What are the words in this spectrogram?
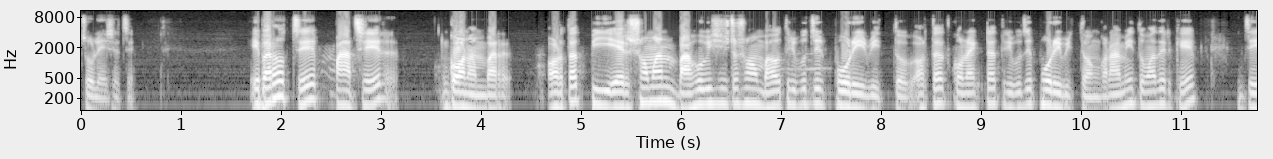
চলে এসেছে। এবার হচ্ছে পাঁচের গ নাম্বার অর্থাৎ পি এর সমান বাহু বিশিষ্ট সমবাহু ত্রিভুজের পরিবৃত্ত অর্থাৎ কোন একটা ত্রিভুজের পরিবৃত্ত অঙ্কন। আমি তোমাদেরকে যে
